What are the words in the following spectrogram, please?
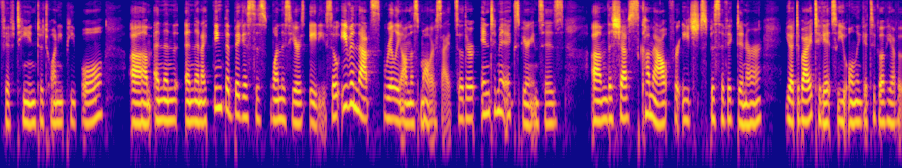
15 to 20 people. Um, and then and then I think the biggest this one this year is 80. So even that's really on the smaller side. So they're intimate experiences. Um, the chefs come out for each specific dinner. You have to buy a ticket, so you only get to go if you have a,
